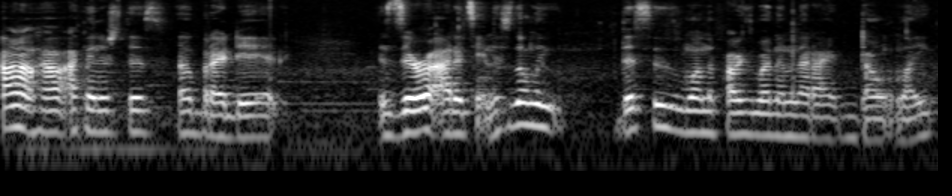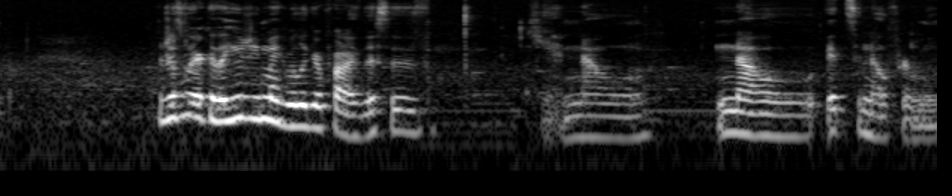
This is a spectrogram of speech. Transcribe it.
I don't know how I finished this up, but I did. Zero out of 10. This is only, this is one of the products by them that I don't like. Which is weird because they usually make really good products. This is, yeah, no, no, it's a no for me.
